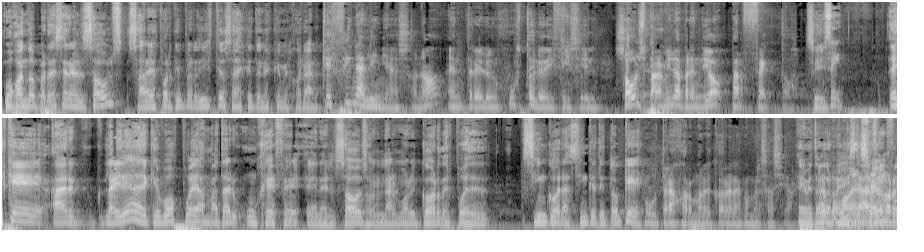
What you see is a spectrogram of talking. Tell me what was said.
vos cuando perdés en el Souls, sabés por qué perdiste o sabés que tenés que mejorar. Qué fina línea eso, ¿no? Entre lo injusto y lo difícil. Souls para mí lo aprendió perfecto. Sí. Sí. Es que, a ver, la idea de que vos puedas matar un jefe en el Souls o en el Armored Core después de 5 horas sin que te toque. Uh, trajo Armored Core a la conversación. Eh, me tengo que revisarlo. porque-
